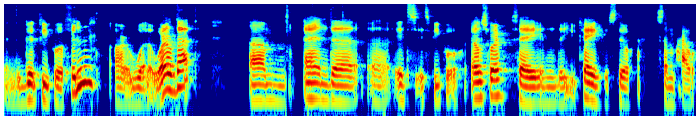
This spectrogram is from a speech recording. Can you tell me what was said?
And the good people of Finland are well aware of that. Um, and uh, uh, it's it's people elsewhere, say in the UK, who still somehow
